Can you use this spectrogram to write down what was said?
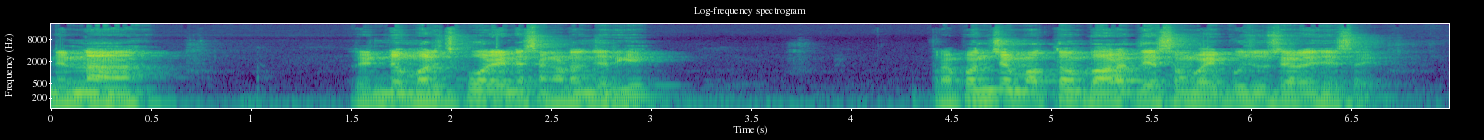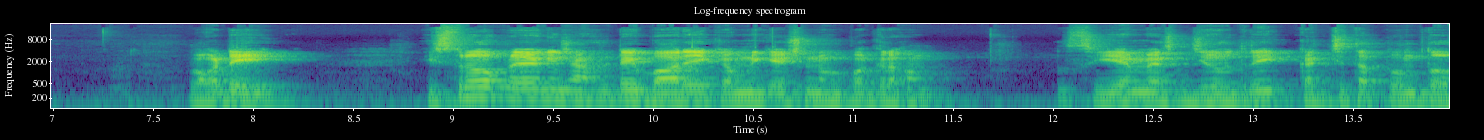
నిన్న రెండు మర్చిపోలేని సంఘటన జరిగాయి. ప్రపంచం మొత్తం భారతదేశం వైపు చూసేలా చేశాయి. ఒకటి ఇస్రో ప్రయోగించినటువంటి భారీ కమ్యూనికేషన్ ఉపగ్రహం సిఎంఎస్ జీరో త్రీ ఖచ్చితత్వంతో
